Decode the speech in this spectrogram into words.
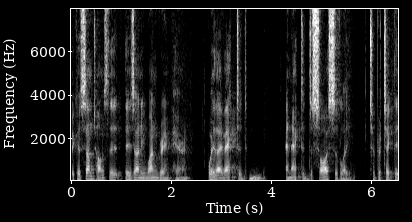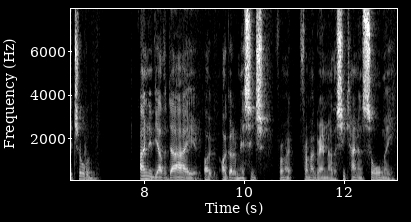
because sometimes there's only one grandparent where they've acted and acted decisively to protect their children. Only the other day, I, I got a message from a, from my grandmother. She came and saw me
